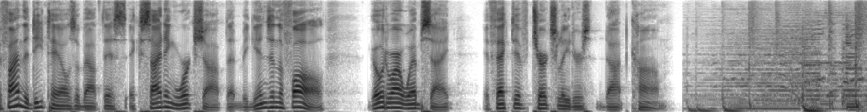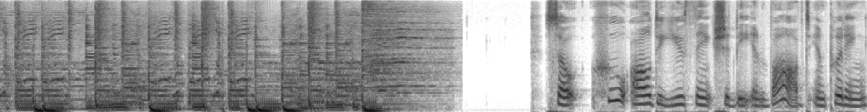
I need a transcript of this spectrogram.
To find the details about this exciting workshop that begins in the fall, go to our website, effectivechurchleaders.com. So, who all do you think should be involved in putting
